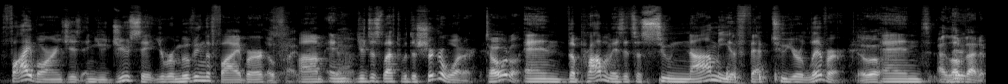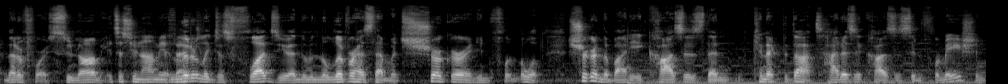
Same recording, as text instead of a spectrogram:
five oranges and you juice it, you're removing the fiber. No fiber, Um, and yeah. you're just left with the sugar water. Totally. And the problem is it's a tsunami effect to your liver. Ugh. And I love that metaphor, tsunami. It's a tsunami It literally just floods you, and then when the liver has that much sugar and infl- well, sugar in the body, it causes then connect the dots. How does it cause this inflammation?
